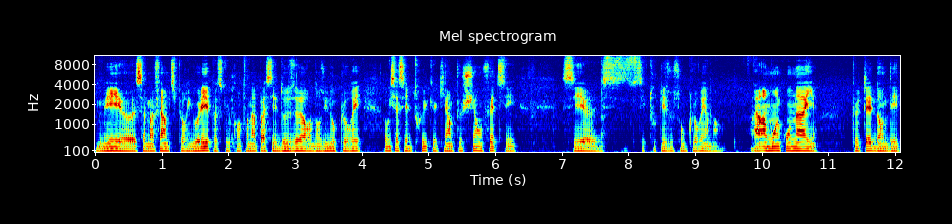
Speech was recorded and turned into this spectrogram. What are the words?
Mais euh, ça m'a fait un petit peu rigoler parce que quand on a passé deux heures dans une eau chlorée, ah oui ça c'est le truc qui est un peu chiant en fait, c'est euh, que toutes les eaux sont chlorées. Hein. À moins qu'on aille peut-être dans des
